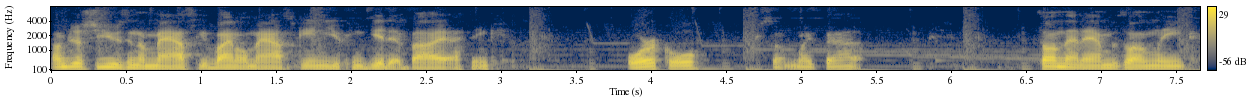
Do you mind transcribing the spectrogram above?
I'm just using a mask, vinyl masking. You can get it by, I think, Oracal, or something like that. It's on that Amazon link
